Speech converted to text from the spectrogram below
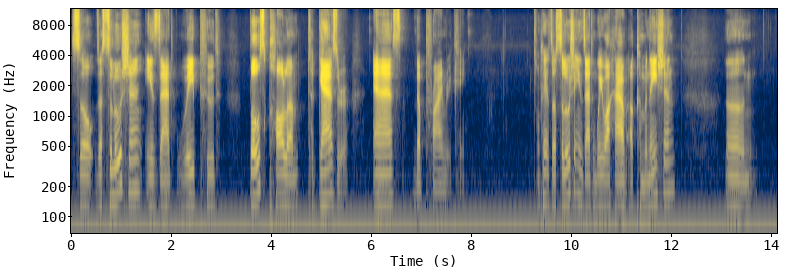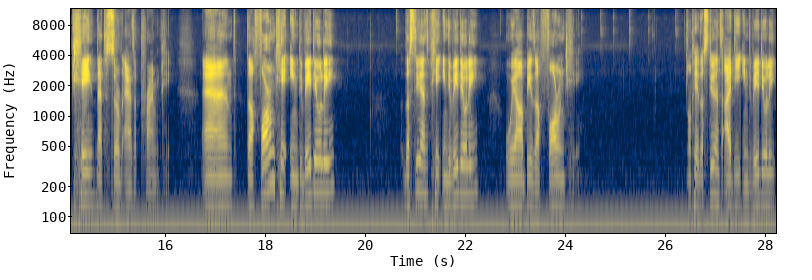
So the solution is that we put both columns together as the primary key. Okay, the solution is that we will have a combination um, key that serve as a primary key. And the foreign key individually, the student key individually will be the foreign key. Okay, the student ID individually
